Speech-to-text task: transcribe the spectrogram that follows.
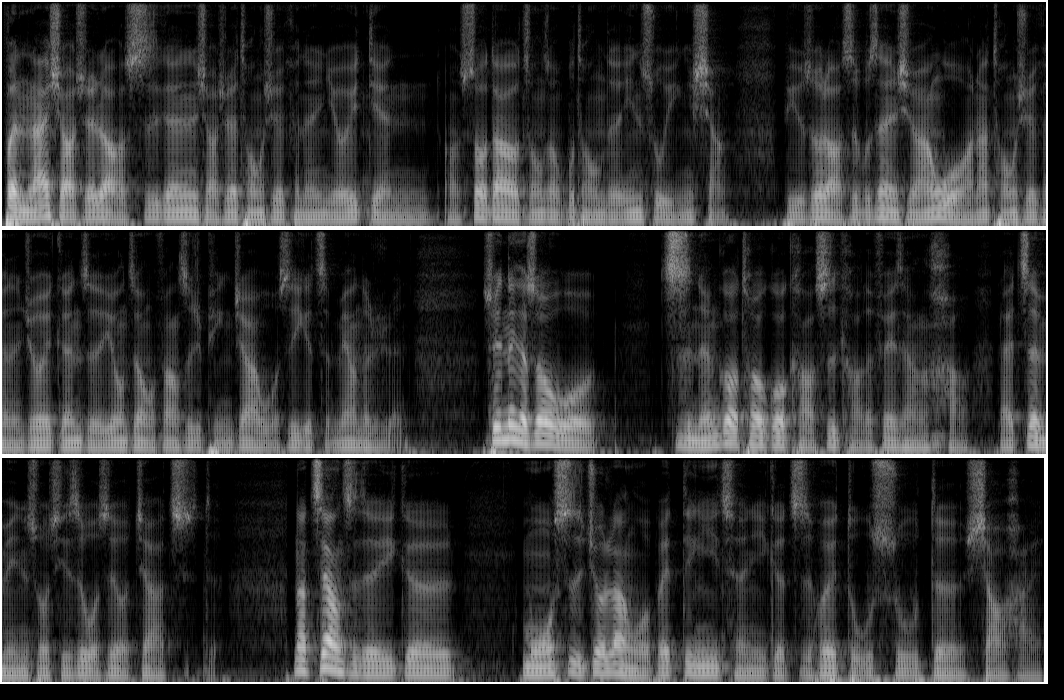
本来小学老师跟小学同学可能有一点哦，受到种种不同的因素影响，比如说老师不是很喜欢我，那同学可能就会跟着用这种方式去评价我是一个怎么样的人。所以那个时候我只能够透过考试考得非常好，来证明说其实我是有价值的。那这样子的一个模式，就让我被定义成一个只会读书的小孩。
